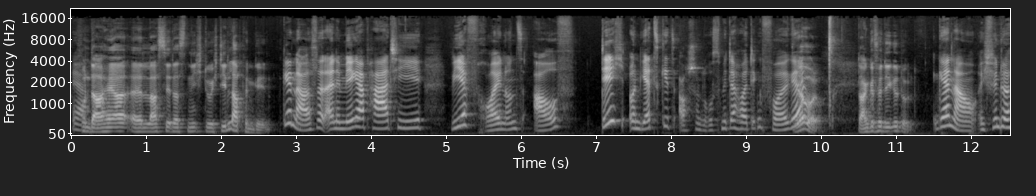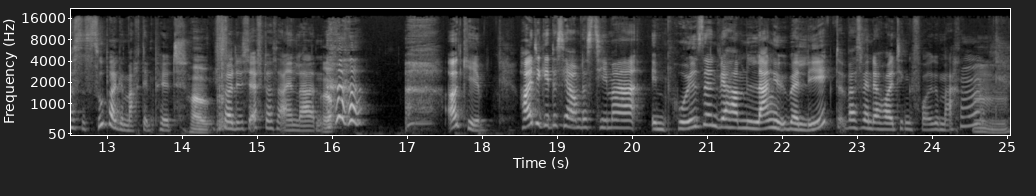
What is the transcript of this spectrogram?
Ja. Von daher äh, lass dir das nicht durch die Lappen gehen. Genau, es wird eine Mega-Party. Wir freuen uns auf dich. Und jetzt geht's auch schon los mit der heutigen Folge. Jawohl. Danke für die Geduld. Genau. Ich finde, du hast es super gemacht, den Pitch. Ha. Ich sollte dich öfters einladen. Ja. Okay. Heute geht es ja um das Thema Impulsen. Wir haben lange überlegt, was wir in der heutigen Folge machen. Mhm.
